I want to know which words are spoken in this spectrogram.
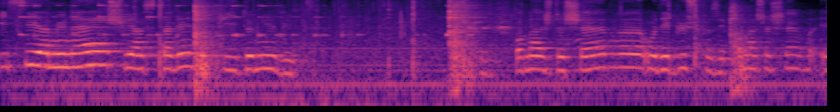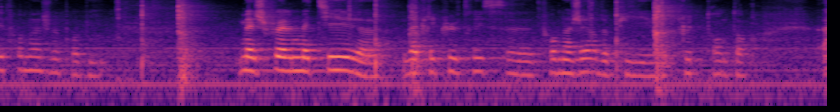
Ici à Munet, je suis installée depuis 2008. Je fais fromage de chèvre. Au début, je faisais fromage de chèvre et fromage de brebis. Mais je fais le métier euh, d'agricultrice euh, fromagère depuis plus de 30 ans.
